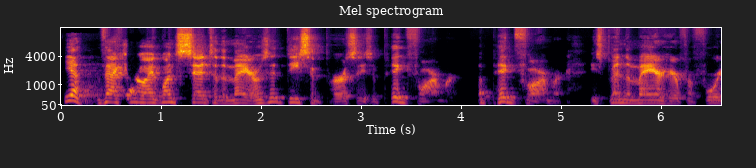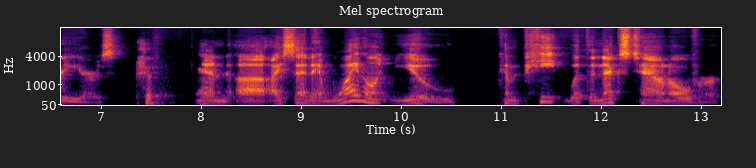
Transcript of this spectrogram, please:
Yeah. In fact, you know, I once said to the mayor, who's a decent person, he's a pig farmer, a pig farmer. He's been the mayor here for 40 years. and uh, I said to him, why don't you compete with the next town over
